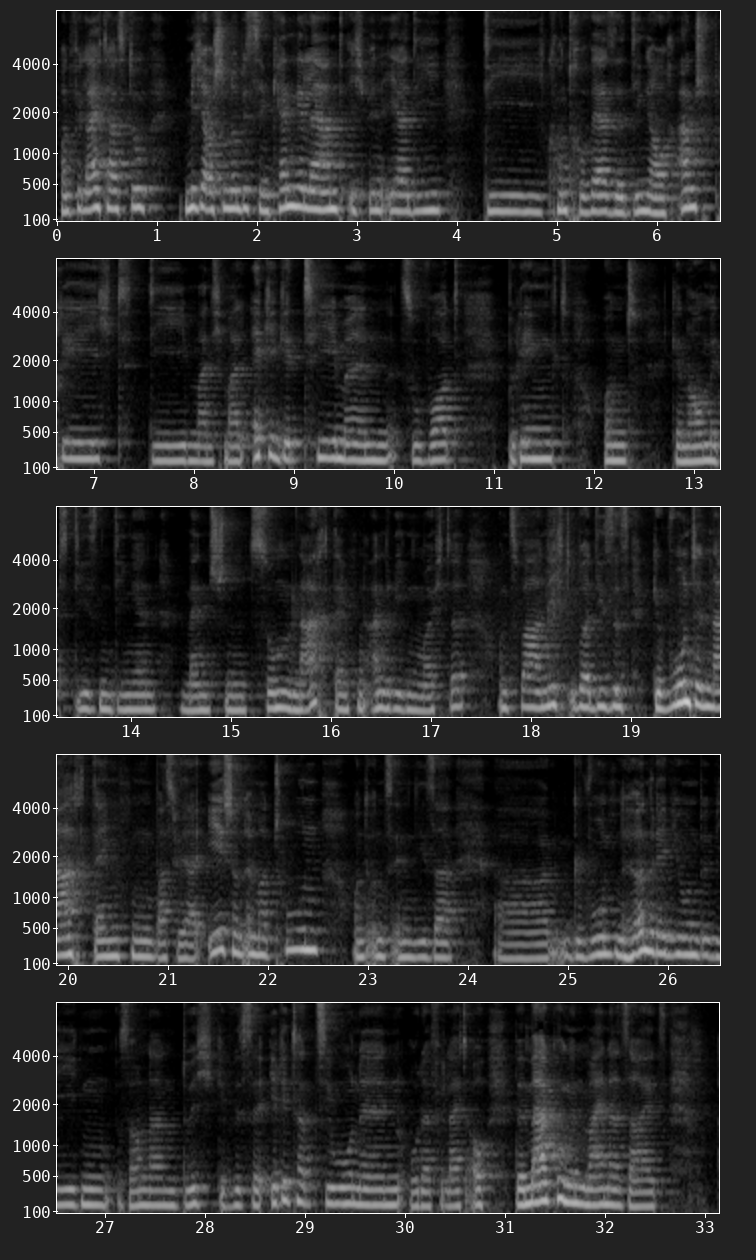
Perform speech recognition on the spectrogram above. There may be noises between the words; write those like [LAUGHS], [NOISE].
Und vielleicht hast du mich auch schon ein bisschen kennengelernt. Ich bin eher die, die kontroverse Dinge auch anspricht, die manchmal eckige Themen zu Wort bringt und genau mit diesen Dingen Menschen zum Nachdenken anregen möchte. Und zwar nicht über dieses gewohnte Nachdenken, was wir eh schon immer tun und uns in dieser äh, gewohnten Hirnregion bewegen, sondern durch gewisse Irritationen oder vielleicht auch Bemerkungen meinerseits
